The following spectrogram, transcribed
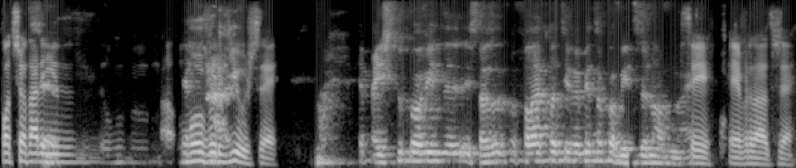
Podes só dar um overview, José? Epá, isto do Covid, estás a falar relativamente ao Covid-19, não é? Sim, é verdade, José.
